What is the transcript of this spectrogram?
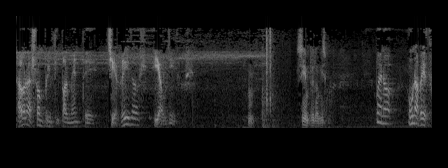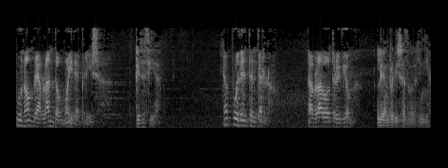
Ahora son principalmente chirridos y aullidos. ¿Siempre lo mismo? Bueno, una vez un hombre hablando muy deprisa. ¿Qué decía? No pude entenderlo. Hablaba otro idioma. ¿Le han revisado la línea?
